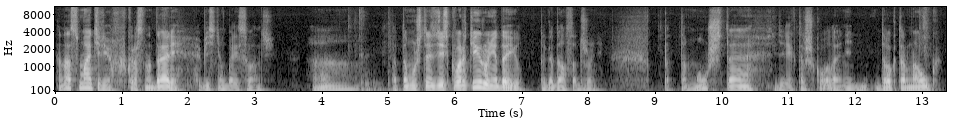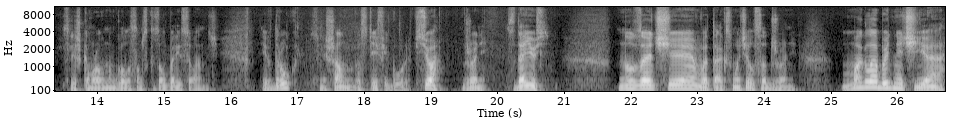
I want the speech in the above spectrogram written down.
Она с матерью в Краснодаре, объяснил Борис Иванович. А, потому что здесь квартиру не дают, догадался Джонни. Потому что директор школы, а не доктор наук, слишком ровным голосом сказал Борис Иванович. И вдруг смешал на доске фигуры. Все, Джонни, сдаюсь. Ну зачем вы так? смутился Джонни. Могла быть ничья.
